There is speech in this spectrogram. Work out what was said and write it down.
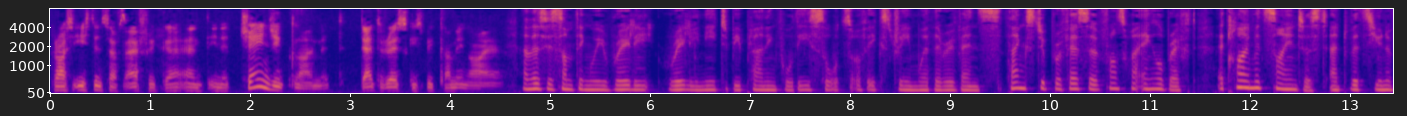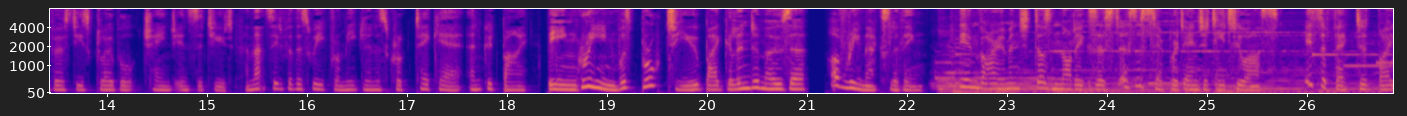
across eastern South Africa and in a changing climate that risk is becoming higher. And this is something we really, really need to be planning for these sorts of extreme weather events. Thanks to Professor Francois Engelbrecht, a climate scientist at Wits University's Global Change Institute. And that's it for this week from me, Glynis Crook. Take care and goodbye. Being Green was brought to you by Galinda Moser of Remax Living. The environment does not exist as a separate entity to us. It's affected by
